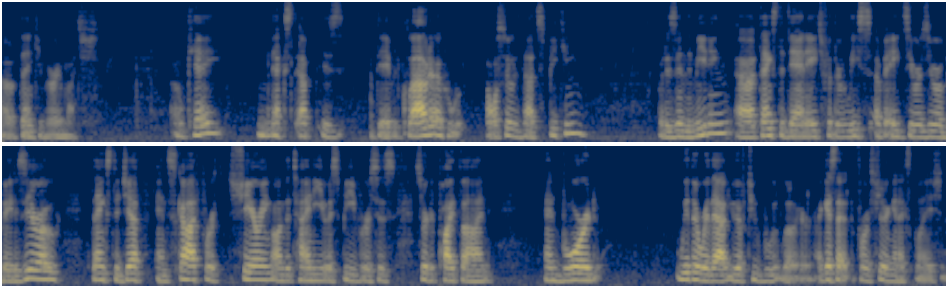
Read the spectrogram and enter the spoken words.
Uh, thank you very much. Okay, next up is David Glaude, who also is not speaking but is in the meeting. Uh, thanks to Dan H. for the release of 800 Beta 0. Thanks to Jeff and Scott for sharing on the Tiny USB versus CircuitPython and board with or without UF2 bootloader. I guess that for sharing an explanation.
